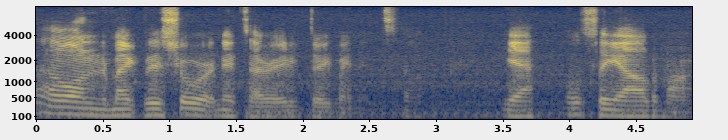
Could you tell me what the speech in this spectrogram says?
I wanted to make this short and it's already three minutes. So, yeah, we'll see y'all tomorrow.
